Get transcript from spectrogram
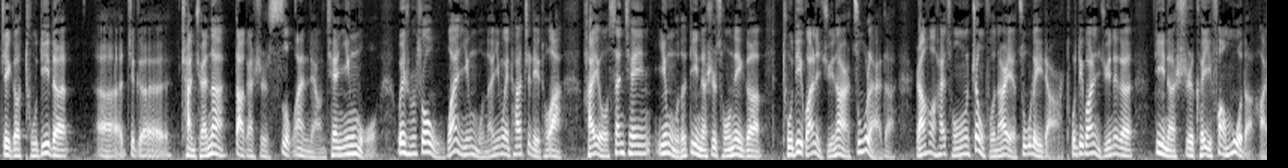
这个土地的呃，这个产权呢，大概是四万两千英亩。为什么说五万英亩呢？因为它这里头啊，还有三千英亩的地呢，是从那个土地管理局那儿租来的，然后还从政府那儿也租了一点儿。土地管理局那个地呢，是可以放牧的哈，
